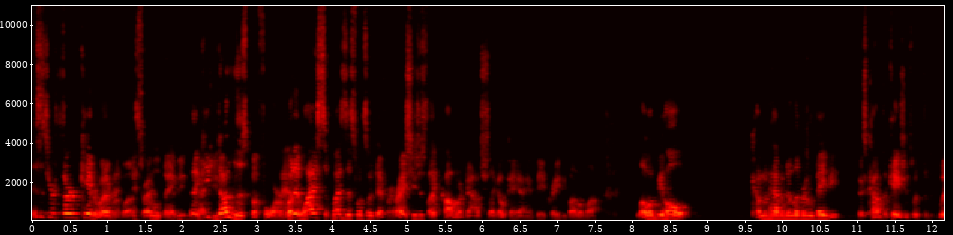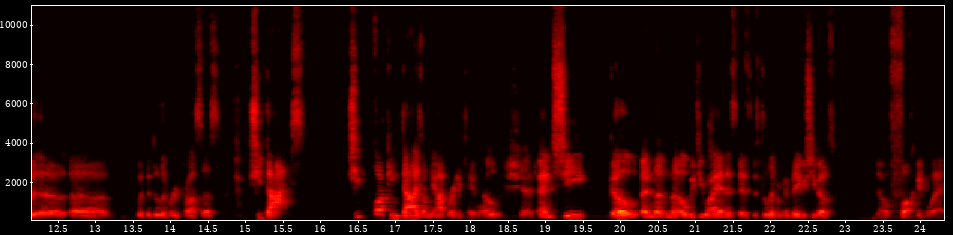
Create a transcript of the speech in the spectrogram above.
this is your third kid or whatever it was, It's right? cool, baby. We Like you've you. done this before. Yeah. What? Why is why is this one so different? Right? She's just like calming her down. She's like, okay, I am being crazy. Blah blah blah. Lo and behold, come and have having delivered the baby. There's complications with the with uh, uh with the delivery process. She dies. She fucking dies on the operating table. Oh shit. And she go and the, and the OBGYN is, is, is delivering the baby. She goes, no fucking way.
